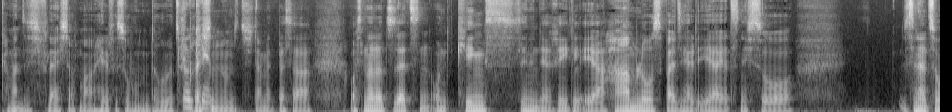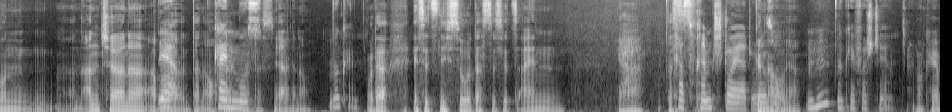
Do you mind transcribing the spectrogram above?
kann man sich vielleicht auch mal Hilfe suchen, um darüber zu Okay. sprechen, um sich damit besser auseinanderzusetzen. Und Kings sind in der Regel eher harmlos, weil sie halt eher jetzt nicht so, sind halt so ein, ein Anturner, aber Ja, dann auch kein halt nur Muss. das, ja genau. Okay. Oder ist jetzt nicht so, dass das jetzt ein, ja, das Krass fremdsteuert oder Genau, so. ja. Mhm, okay, verstehe. Okay.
